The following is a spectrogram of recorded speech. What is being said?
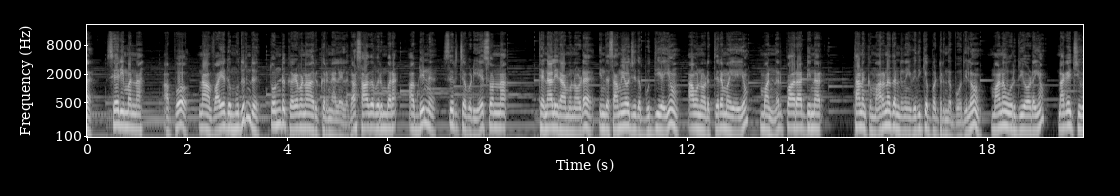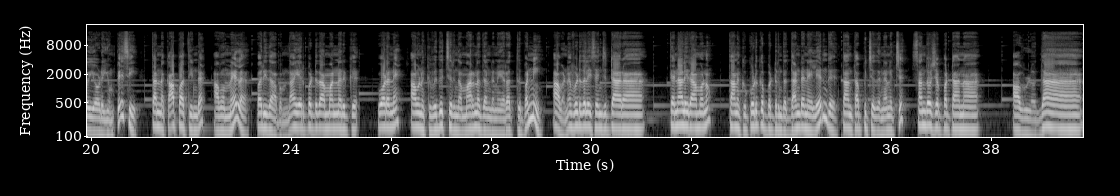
சரி மன்னா. அப்போ நான் வயது முதிர்ந்து தொண்டு கிழவனா இருக்கிற நிலையில தான் சாக விரும்புறேன் அப்படின்னு சிரிச்சபடியே சொன்னான். தெனாலிராமனோட இந்த சமயோஜித புத்தியையும் அவனோட திறமையையும் மன்னர் பாராட்டினார். தனக்கு மரண தண்டனை விதிக்கப்பட்டிருந்த போதிலும் மன உறுதியோடையும் நகைச்சுவையோடையும் பேசி தன்னை காப்பாத்திண்ட அவன் மேல பரிதாபம் தான் ஏற்பட்டுதான் மன்னருக்கு. உடனே அவனுக்கு விதிச்சிருந்த மரண தண்டனையை ரத்து பண்ணி அவனை விடுதலை செஞ்சிட்டாராம் தெனாலிராமனும் தனக்கு கொடுக்கப்பட்டிருந்த தண்டனையிலிருந்து தான் தப்பிச்சதை நினைச்சு சந்தோஷப்பட்டானா. அவ்வளோதான்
